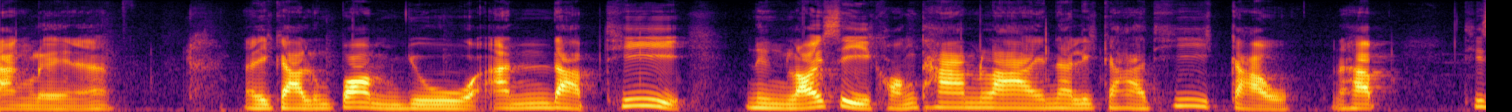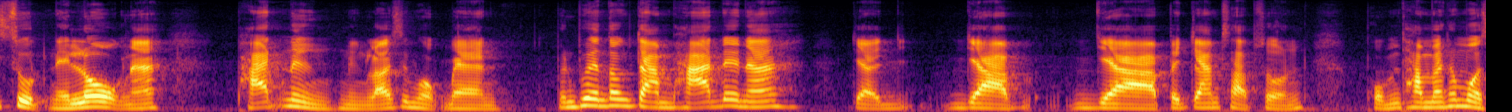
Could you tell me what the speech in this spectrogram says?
ดังเลยนะ นาฬิกาลุงป้อมอยู่อันดับที่ 104 ของไทม์ไลน์นาฬิกาที่เก่านะครับ ที่สุดในโลกนะพาร์ทหนึ่ง116แบรนด์เพื่อนๆต้องจำพาร์ทด้วยนะ อย่าอย่าอย่าไปจำสับสน ผมทำไว้ทั้งหมด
